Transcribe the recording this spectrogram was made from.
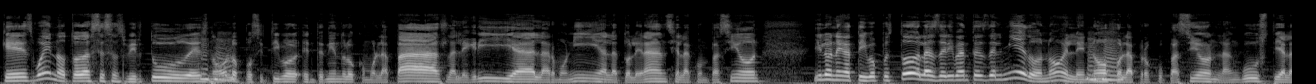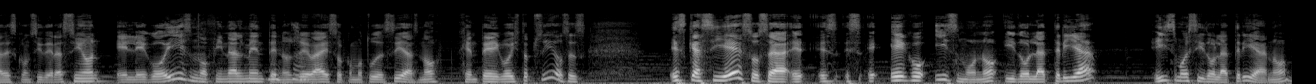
que es bueno todas esas virtudes, ¿no? Lo positivo entendiéndolo como la paz, la alegría, la armonía, la tolerancia, la compasión. Y lo negativo, pues todas las derivantes del miedo, ¿no? El enojo, la preocupación, la angustia, la desconsideración, el egoísmo finalmente nos lleva a eso, como tú decías, ¿no? Gente egoísta, pues sí, o sea, es, es que así es, o sea, e, es, e, egoísmo, ¿no? Idolatría, ismo es idolatría, ¿no?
